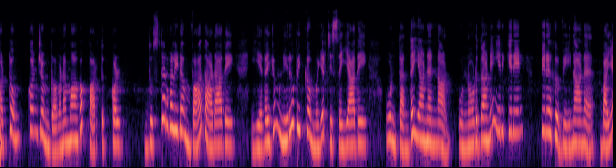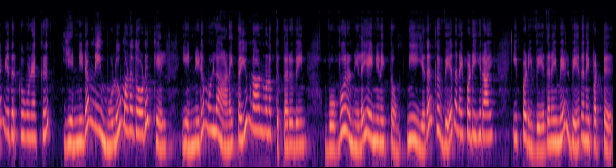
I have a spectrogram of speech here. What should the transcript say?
மட்டும் கொஞ்சம் கவனமாக பார்த்துக்கொள். துஷ்டர்களிடம் வாதாடாதே. எதையும் நிரூபிக்க முயற்சி செய்யாதே. உன் தந்தையான நான் உன்னோடுதானே இருக்கிறேன். பிறகு வீணான பயம் எதற்கு உனக்கு? என்னிடம் நீ முழு மனதோடு கேள். என்னிடம் உள்ள அனைத்தையும் நான் உனக்கு தருவேன். ஒவ்வொரு நிலையை நினைத்தும் நீ எதற்கு வேதனைப்படுகிறாய்? இப்படி வேதனை மேல் வேதனைப்பட்டு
